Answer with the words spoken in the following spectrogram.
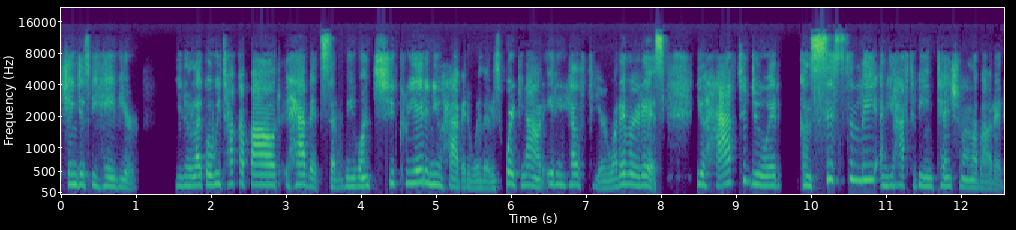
changes behavior you know like when we talk about habits that we want to create a new habit whether it's working out eating healthier whatever it is you have to do it consistently and you have to be intentional about it.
